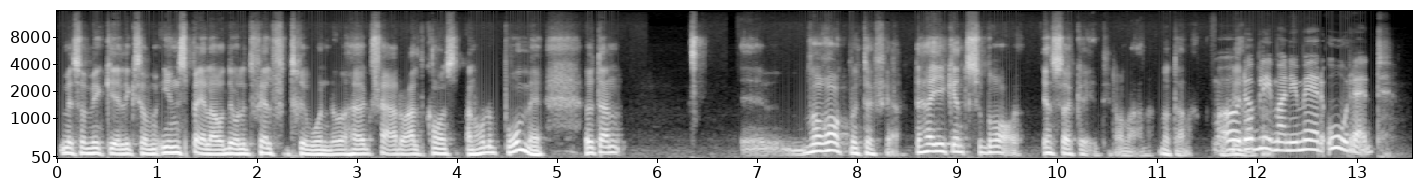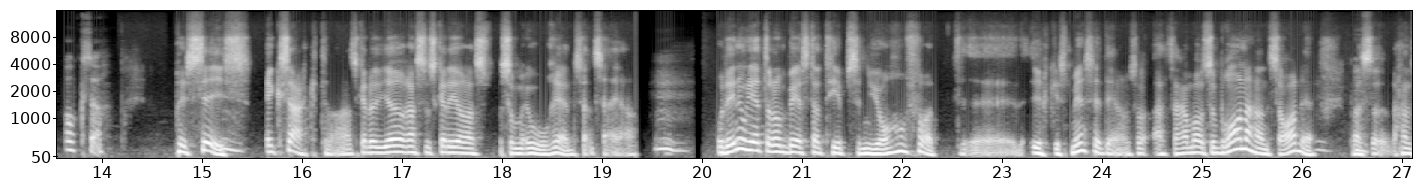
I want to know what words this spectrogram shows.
med så mycket liksom inspelare och dåligt självförtroende och högfärd och allt konstigt man håller på med. Utan Eh, var rak mot dig själv. Det här gick inte så bra. Jag söker in till någon annan, något annat. Och då blir man ju mer orädd också. Precis, mm. exakt. Va? Ska det göras så ska det göras som orädd, så att säga. Mm. Och Det är nog ett av de bästa tipsen jag har fått eh, yrkesmässigt. Alltså, han var så bra när han sa det. Mm. Alltså, han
